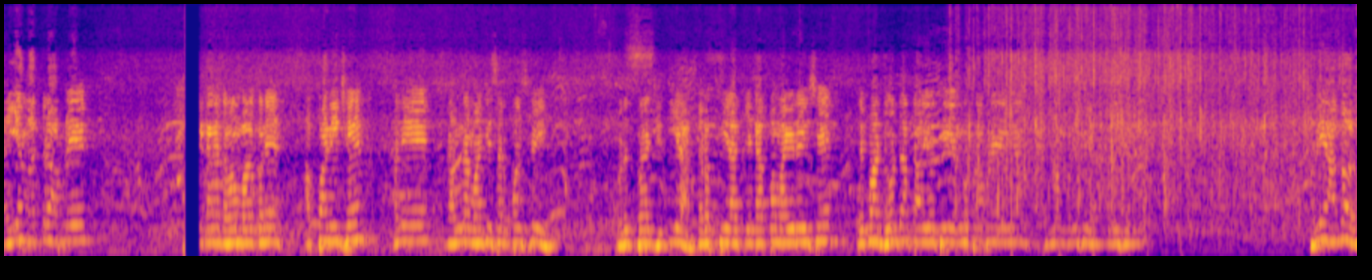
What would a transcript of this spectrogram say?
અહીંયા માત્ર આપણે તમામ બાળકોને આપવાની છે અને ગામના માજી સરપંચ શ્રી ભરતભાઈ જીતિયા તરફથી આ કેક આપવામાં આવી રહી છે. એકવાર જોરદાર તાળીઓથી એમનું પણ આપણે અહીંયા સન્માન કરીશું, યાદ કરીશું. હવે આગળ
